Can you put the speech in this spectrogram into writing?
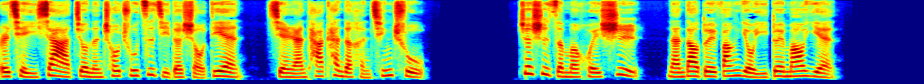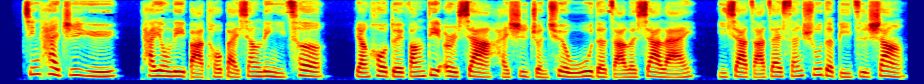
而且一下就能抽出自己的手电。显然他看得很清楚，这是怎么回事？难道对方有一对猫眼？惊骇之余，他用力把头摆向另一侧，然后对方第二下还是准确无误的砸了下来，一下砸在三叔的鼻子上。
